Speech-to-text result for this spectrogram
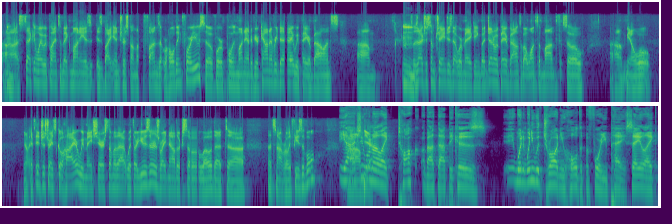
Uh, mm. Second way we plan to make money is is by interest on the funds that we're holding for you. So if we're pulling money out of your account every day, we pay your balance. Um, mm. So there's actually some changes that we're making, but generally we pay your balance about once a month. So um, you know we'll you know if interest rates go higher, we may share some of that with our users. Right now they're so low that uh, that's not really feasible. Yeah, I actually um, want to like talk about that because when when you withdraw and you hold it before you pay, say like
